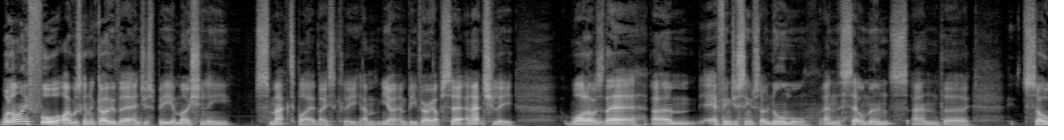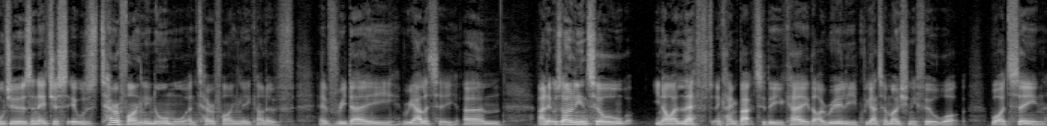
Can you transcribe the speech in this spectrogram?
Well, I thought I was going to go there and just be emotionally smacked by it, basically, and you know, and be very upset. And actually, while I was there, um, everything just seemed so normal, and the settlements and the soldiers, and it just it was terrifyingly normal and terrifyingly kind of everyday reality. Um, and it was only until you know I left and came back to the UK that I really began to emotionally feel what what I'd seen.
